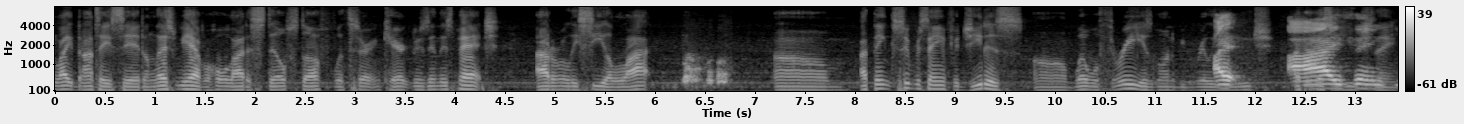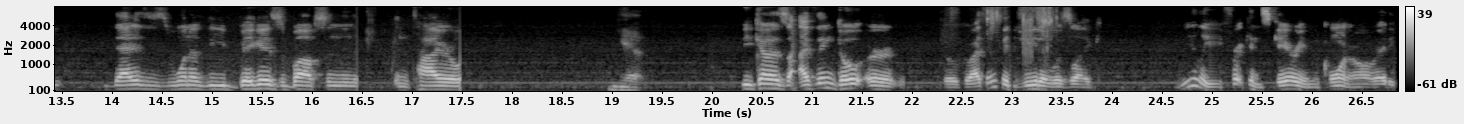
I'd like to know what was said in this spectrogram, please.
like Dante said, unless we have a whole lot of stealth stuff with certain characters in this patch, I don't really see a lot. Um, I think Super Saiyan Vegeta's um, level three is going to be really I- huge. I huge think thing. That is one of the biggest buffs in the entire Yeah. because I think Go or Goku, I think Vegeta was like really freaking scary in the corner already.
